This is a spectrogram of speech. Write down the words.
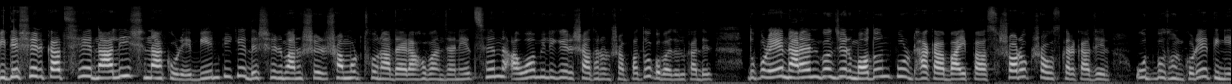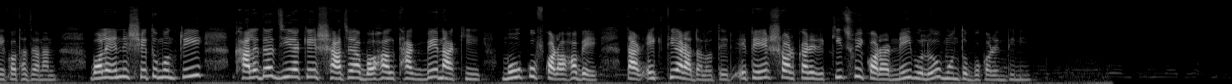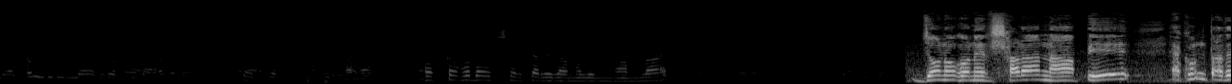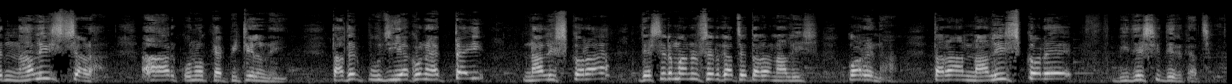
বিদেশের কাছে নালিশ না করে বিএনপিকে দেশের মানুষের সমর্থন আদায়ের আহ্বান জানিয়েছেন আওয়ামী লীগের সাধারণ সম্পাদক ওবায়দুল কাদের। দুপুরে নারায়ণগঞ্জের মদনপুর ঢাকা বাইপাস সড়ক সংস্কার কাজের উদ্বোধন করে তিনি কথা জানান। বলেন সেতুমন্ত্রী খালেদা জিয়াকে সাজা বহাল থাকবে নাকি মৌকুফ করা হবে তার এখতিয়ার আদালতের। এতে সরকারের কিছুই করার নেই বলেও মন্তব্য করেন তিনি। তত্ত্বাবধায়ক সরকারের আমলের মামলায় জনগণের সাড়া না পেয়ে এখন তাদের নালিশ ছাড়া আর কোনো ক্যাপিটাল নেই। তাদের পুঁজি এখন একটাই, নালিশ করা। দেশের মানুষের কাছে তারা নালিশ করে না। তারা নালিশ করে বিদেশিদের কাছে।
